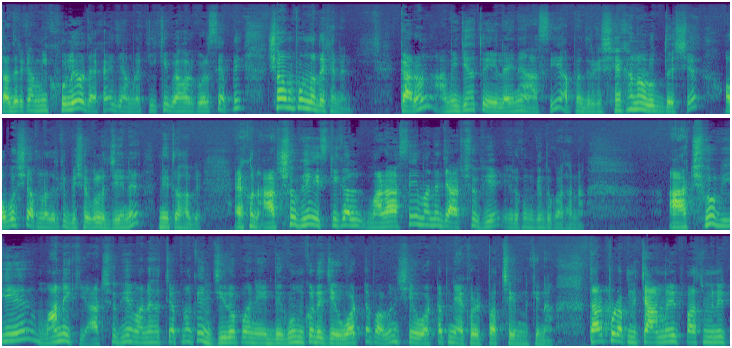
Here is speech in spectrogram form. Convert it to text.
তাদেরকে আমি খুলেও দেখাই যে আমরা কি কি ব্যবহার করেছি, আপনি সম্পূর্ণ দেখে নেন। কারণ আমি যেহেতু এই লাইনে আসি আপনাদেরকে শেখানোর উদ্দেশ্যে অবশ্যই আপনাদেরকে বিষয়গুলো জেনে নিতে হবে। এখন আটশো ভিএ স্টিকাল মারা আছে মানে যে আটশো ভিএ, এরকম কিন্তু কথা না। আটশো ভিএ মানে কি? আটশো ভিএ মানে হচ্ছে আপনাকে জিরো পয়েন্ট এইট দিয়ে করে যে ওয়ার্ডটা পাবেন, সেই ওয়ার্ডটা আপনি অ্যাকুরেট পাচ্ছেন কিনা। তারপর আপনি চার মিনিট পাঁচ মিনিট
